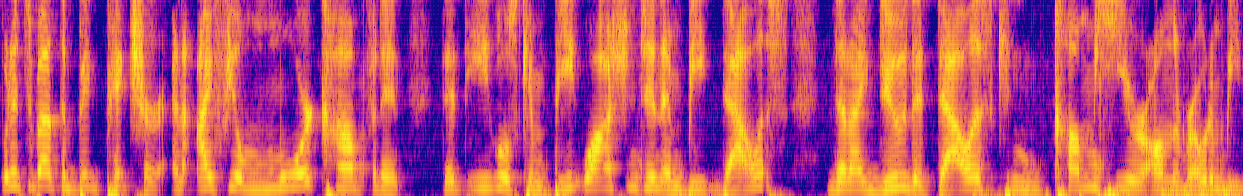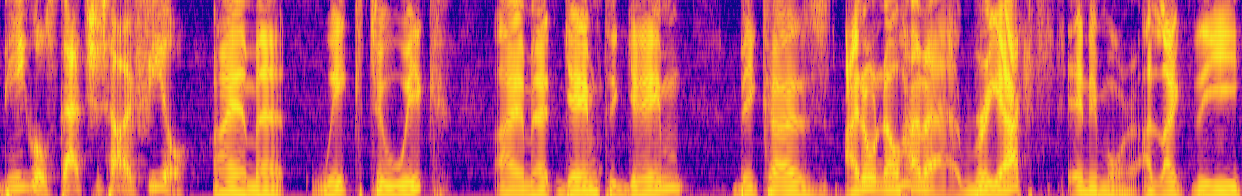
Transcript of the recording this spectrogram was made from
but it's about the big picture. And I feel more confident that the Eagles can beat Washington and beat Dallas than I do that Dallas can come here on the road and beat the Eagles. That's just how I feel. I am at week to week. I am at game to game because I don't know how to react anymore. I like the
